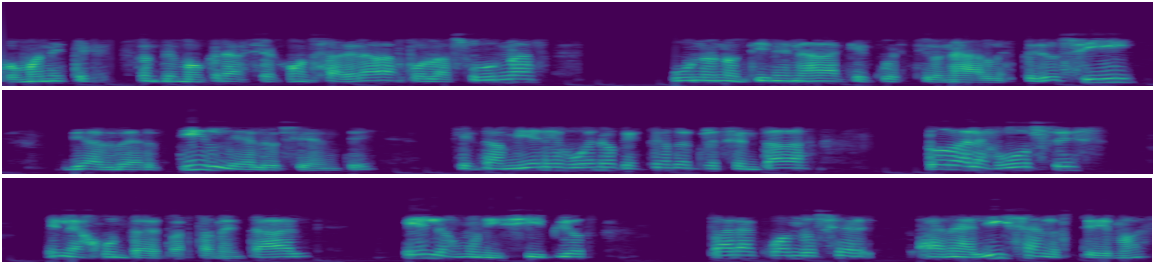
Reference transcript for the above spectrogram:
como en este caso en democracia, consagradas por las urnas, uno no tiene nada que cuestionarles, pero sí de advertirle al oyente que también es bueno que estén representadas todas las voces en la Junta Departamental, en los municipios, para cuando se analizan los temas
